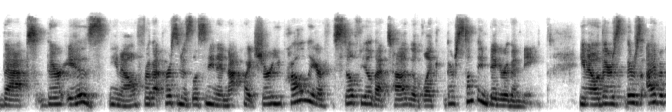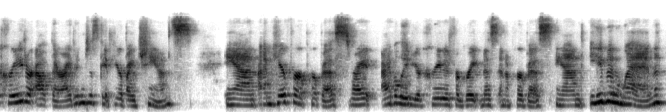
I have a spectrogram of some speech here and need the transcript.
that there is, you know, for that person who's listening and not quite sure, you probably are still feel that tug of like, there's something bigger than me. You know, there's, there's, I have a creator out there. I didn't just get here by chance and I'm here for a purpose, right? I believe you're created for greatness and a purpose. And even when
